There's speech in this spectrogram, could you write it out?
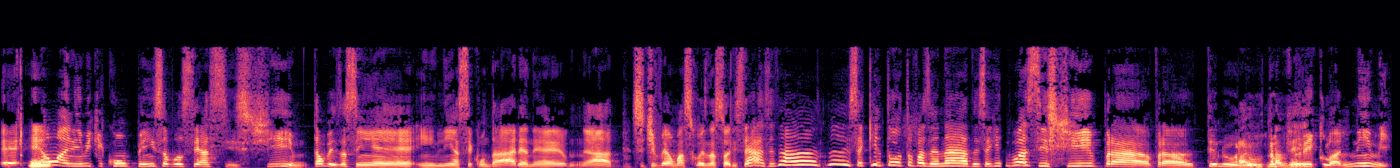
É, é um anime que compensa você assistir, talvez assim, é, em linha secundária, né? Ah, se tiver umas coisas na sua lista, ah, você, ah esse aqui eu tô, tô fazendo nada, esse aqui. Vou assistir pra, pra ter no, pra, no, no currículo anime.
